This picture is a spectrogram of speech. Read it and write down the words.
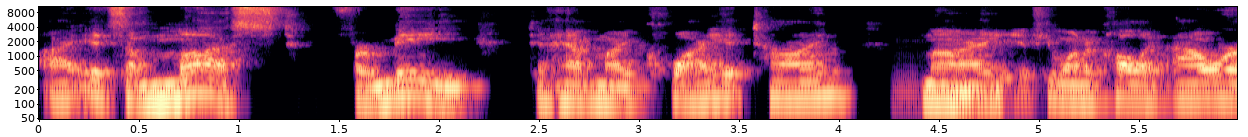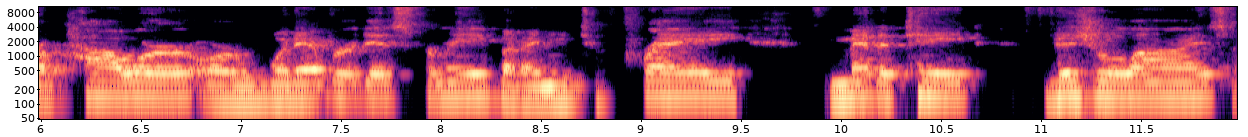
I, it's a must for me to have my quiet time, mm-hmm. my, if you want to call it hour of power or whatever it is for me, but I need to pray, meditate, visualize,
